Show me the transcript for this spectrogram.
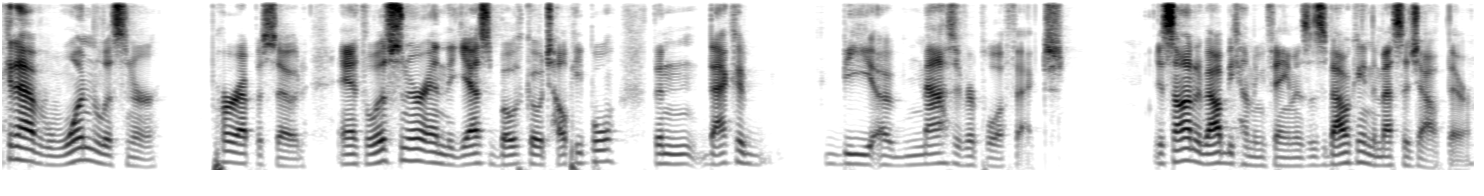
could have one listener per episode, and if the listener and the guest both go tell people, then that could be a massive ripple effect. It's not about becoming famous, it's about getting the message out there.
